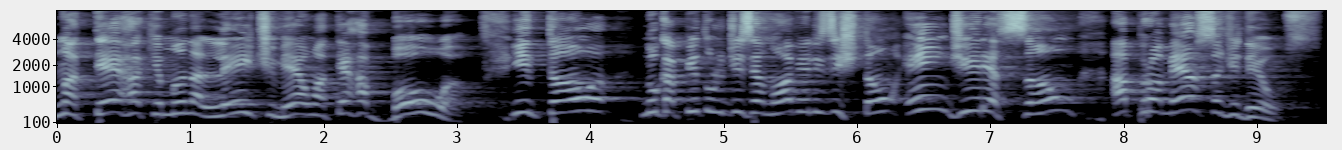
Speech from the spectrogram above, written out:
uma terra que emana leite e mel, uma terra boa. Então, no capítulo 19, eles estão em direção à promessa de Deus.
